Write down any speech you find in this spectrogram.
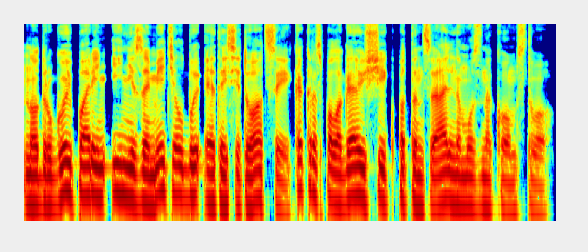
но другой парень и не заметил бы этой ситуации, как располагающей к потенциальному знакомству.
